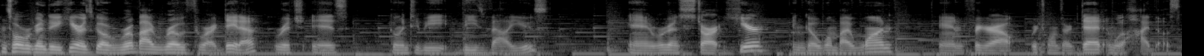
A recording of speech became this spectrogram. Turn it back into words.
And so what we're going to do here is go row by row through our data, which is going to be these values. And we're going to start here and go one by one and figure out which ones are dead and we'll hide those.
